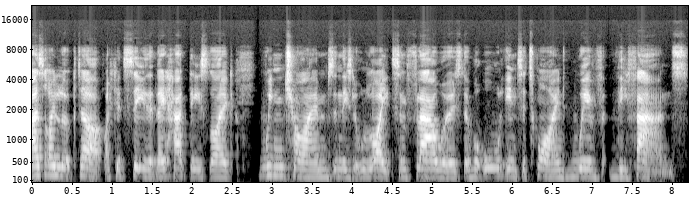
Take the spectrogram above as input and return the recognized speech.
as i looked up i could see that they had these like wind chimes and these little lights and flowers that were all intertwined with the fans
